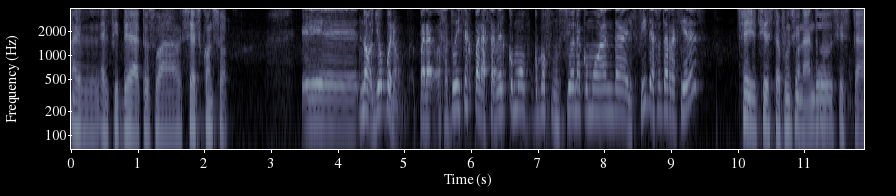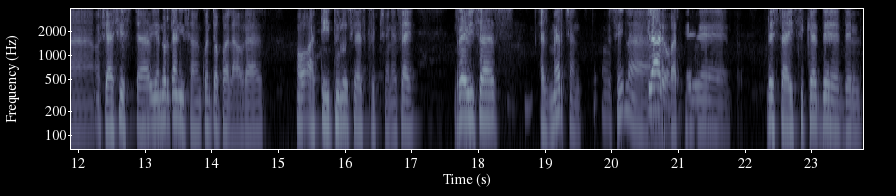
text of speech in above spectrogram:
el, el feed de datos o a Search Console. Eh, no, yo, bueno, para, o sea, tú dices para saber cómo, cómo funciona, cómo anda el feed, ¿a eso te refieres? Sí, si está funcionando, si está, o sea, si está bien organizado en cuanto a palabras, o a títulos y a descripciones ahí. Revisas el merchant, ¿sí? La, parte de, estadísticas del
